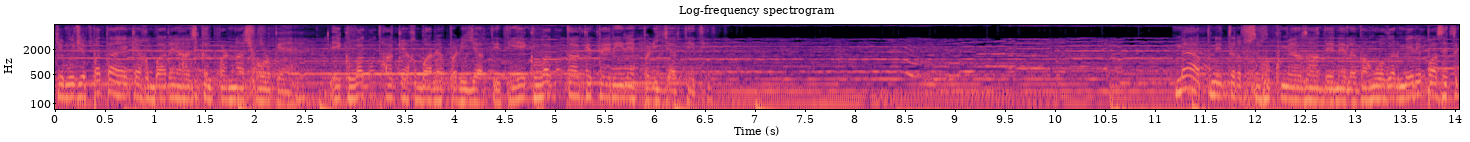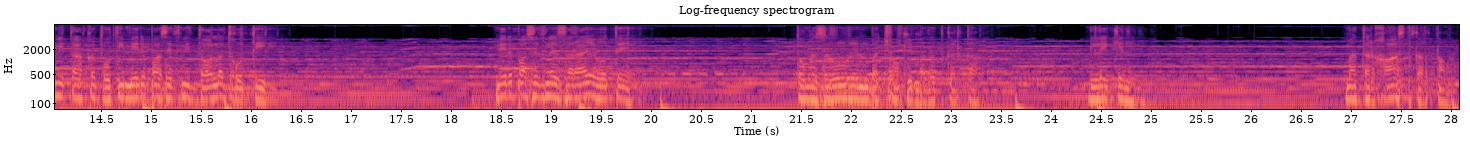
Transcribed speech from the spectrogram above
कि मुझे पता है कि अखबारें आजकल पढ़ना छोड़ गए हैं। एक वक्त था कि अखबारें पढ़ी जाती थी, एक वक्त था कि तहरीरें पढ़ी जाती थी। मैं अपनी तरफ़ से हुक्म आज़ाद देने लगा हूँ। अगर मेरे पास इतनी ताकत होती, मेरे पास इतनी दौलत होती, मेरे पास इतने ज़राए होते तो मैं ज़रूर इन बच्चों की मदद करता। लेकिन मैं दरख्वास्त करता हूँ,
